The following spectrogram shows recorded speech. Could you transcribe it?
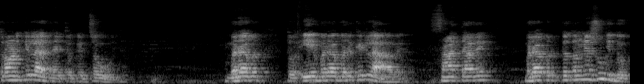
3 કેટલા થાય? તો કે 14 બરાબર? તો a બરાબર કેટલા આવે? 7 આવે. બરાબર? તો તમને શું કીધું?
